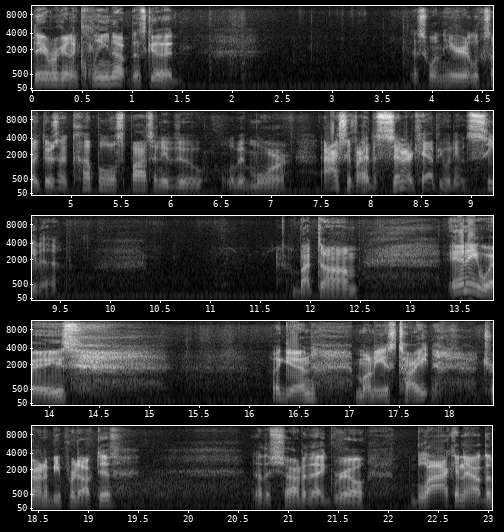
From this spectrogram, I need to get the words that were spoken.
they were going to clean up. That's good. This one here, it looks like there's a couple of spots I need to do a little bit more. Actually, if I had the center cap, you wouldn't even see that. But, um, anyways, again, money is tight. Trying to be productive. Another shot of that grill blacking out the,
